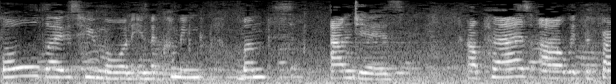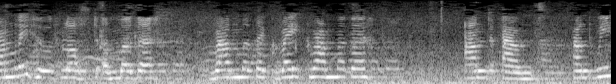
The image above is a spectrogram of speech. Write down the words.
all those who mourn in the coming months and years. Our prayers are with the family who have lost a mother, grandmother, great grandmother, and aunt, and we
